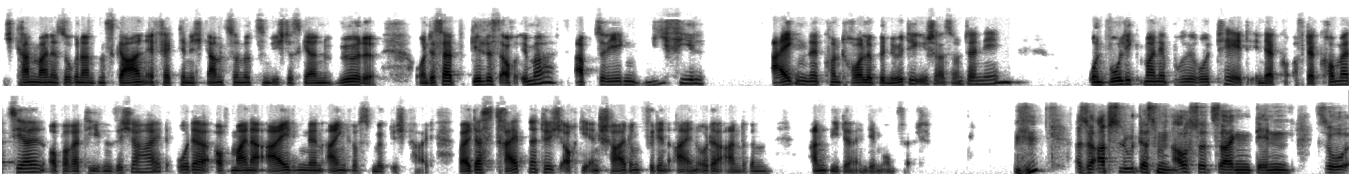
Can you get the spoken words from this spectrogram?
Ich kann meine sogenannten Skaleneffekte nicht ganz so nutzen, wie ich das gerne würde. Und deshalb gilt es auch immer abzuwägen, wie viel eigene Kontrolle benötige ich als Unternehmen und wo liegt meine Priorität? In der, auf der kommerziellen, operativen Sicherheit oder auf meiner eigenen Eingriffsmöglichkeit? Weil das treibt natürlich auch die Entscheidung für den einen oder anderen Anbieter in dem Umfeld. Mhm. Also absolut, dass man auch sozusagen den so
